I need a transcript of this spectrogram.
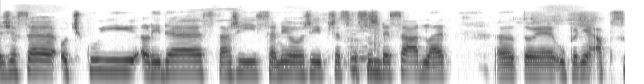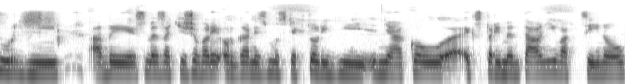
že se očkují lidé, staří, seniori přes 80 let, to je úplně absurdní, aby jsme zatěžovali organismus těchto lidí nějakou experimentální vakcínou.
